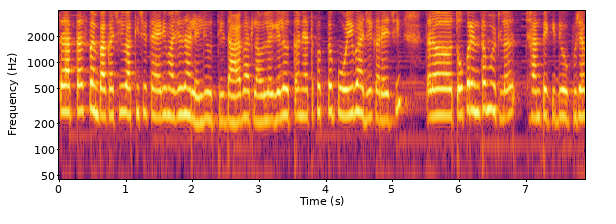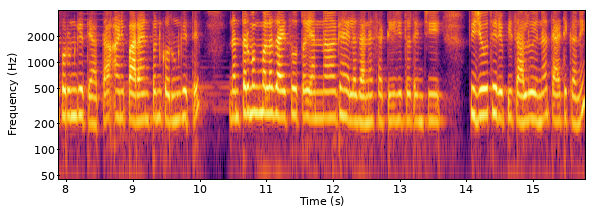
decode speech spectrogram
तर आत्ता स्वयंपाकाची बाकीची तयारी माझी झालेली होती. डाळ भात लावलं गेलं होतं आणि आता फक्त पोळी भाजी करायची. तर तोपर्यंत म्हटलं छानपैकी देवपूजा करून घेते आता आणि पारायण पण करून घेते. नंतर मग मला जायचं होतं यांना घ्यायला जाण्यासाठी जिथं त्यांची फिजिओथेरपी चालू आहे ना त्या ठिकाणी.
